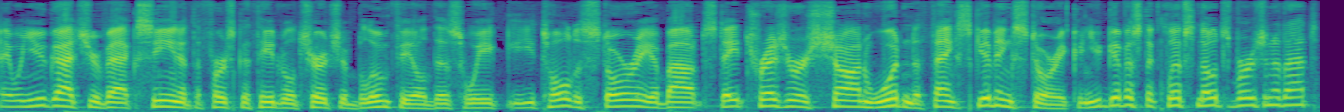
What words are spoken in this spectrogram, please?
Hey, when you got your vaccine at the First Cathedral Church of Bloomfield this week, you told a story about State Treasurer Shawn Wooden, a Thanksgiving story. Can you give us the Cliff's Notes version of that?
